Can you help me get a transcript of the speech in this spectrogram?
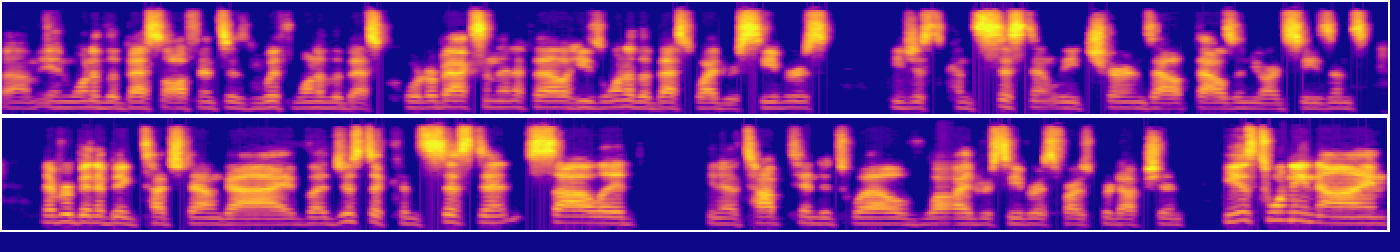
um, in one of the best offenses with one of the best quarterbacks in the NFL. He's one of the best wide receivers. He just consistently churns out thousand yard seasons. Never been a big touchdown guy, but just a consistent, solid, you know, top ten to twelve wide receiver as far as production. He is 29,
